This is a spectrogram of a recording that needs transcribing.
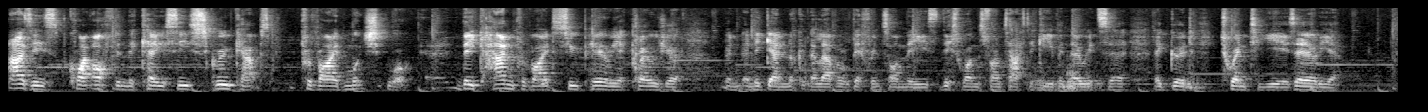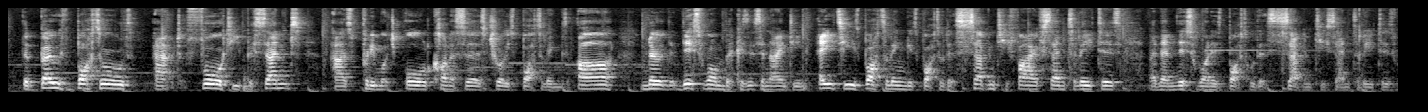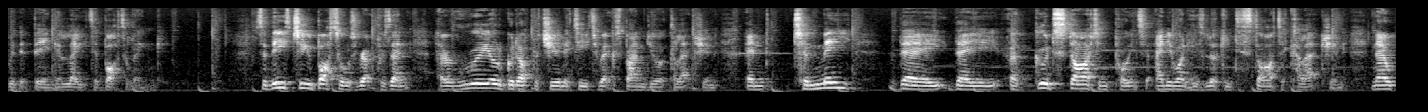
as is quite often the case, these screw caps provide much, well, they can provide superior closure and, and, again look at the level difference on these this one's fantastic even though it's a, a good 20 years earlier they're both bottled at 40% as pretty much all connoisseurs choice bottlings are. Note that this one, because it's a 1980s bottling, is bottled at 75 centilitres, and then this one is bottled at 70 centilitres with it being a later bottling. So these two bottles represent a real good opportunity to expand your collection. And to me, they they are good starting points for anyone who's looking to start a collection. Now,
